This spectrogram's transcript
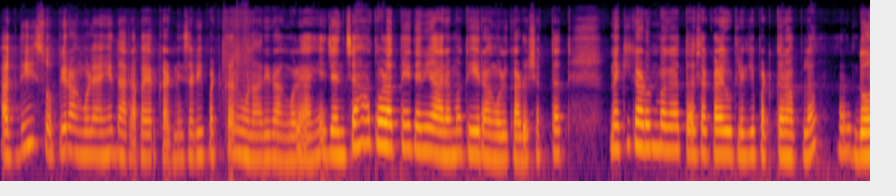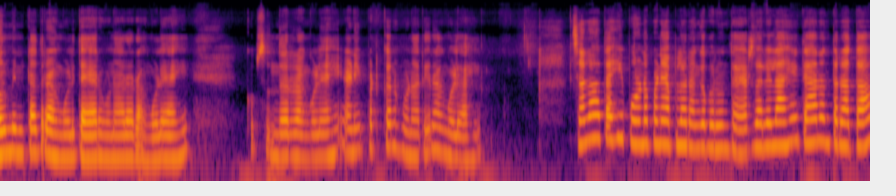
अगदी सोपी रांगोळी आहे दाराबाहेर काढण्यासाठी पटकन होणारी रांगोळी आहे. ज्यांच्या हात वळत नाही त्यांनी आरामात ही रांगोळी काढू शकतात. नक्की काढून बघा तर सकाळी उठलं की पटकन आपलं दोन मिनटात रांगोळी तयार होणारा रांगोळी आहे. खूप सुंदर रांगोळी आहे आणि पटकन होणारी रांगोळी आहे. चला आता ही पूर्णपणे आपला रंग भरून तयार झालेला आहे. त्यानंतर आता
